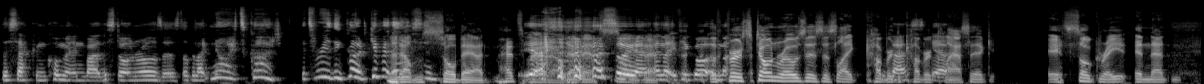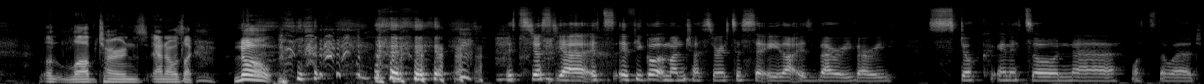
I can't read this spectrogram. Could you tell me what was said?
the second coming by the Stone Roses, they'll be like, no, it's good, it's really good, give it That a album's listen. so bad. That's yeah. bad. That so so yeah, bad. and like if you go to The Ma- first Stone Roses is like cover to cover yeah. classic. It's so great, and that love turns, and I was like, no. it's just yeah it's if you go to manchester it's a city that is very very stuck in its own uh what's the word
